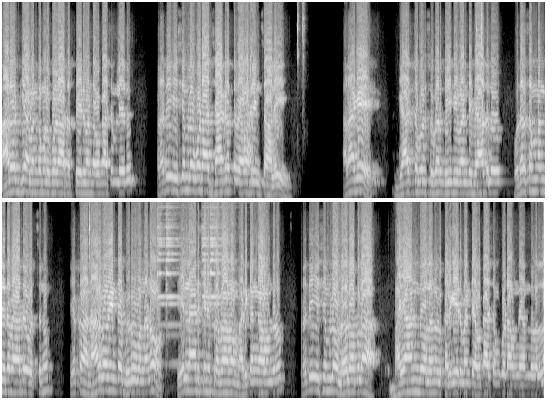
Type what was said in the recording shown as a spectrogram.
ఆరోగ్య భంగములు కూడా తప్పేటువంటి అవకాశం లేదు. ప్రతి విషయంలో కూడా జాగ్రత్త వ్యవహరించాలి. అలాగే గ్యాస్ ట్రబుల్ షుగర్ బీపీ వంటి వ్యాధులు ఉదర సంబంధిత వ్యాధులు వచ్చును. యొక్క నాలుగవ ఇంట గురువు ఉన్నను. ఏళ్ళనాటి ప్రభావం అధికంగా ఉండును. ప్రతి విషయంలో లోపల భయాందోళనలు కలిగేటువంటి అవకాశం కూడా ఉన్నందువల్ల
